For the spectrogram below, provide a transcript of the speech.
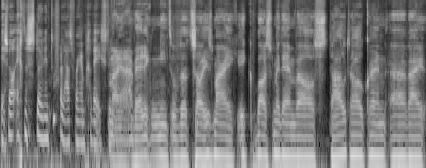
best wel echt een steun en toeverlaat voor hem geweest. toen. Nou ja, weet ik niet of dat zo is, maar ik, ik was met hem wel stout ook. En eh, wij,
